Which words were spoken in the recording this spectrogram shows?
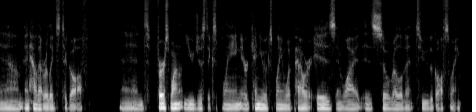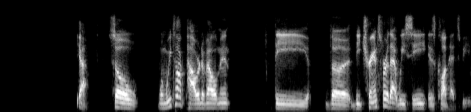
um, and how that relates to golf. And first, why don't you just explain, or can you explain what power is and why it is so relevant to the golf swing? Yeah. So when we talk power development, the the the transfer that we see is club head speed,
